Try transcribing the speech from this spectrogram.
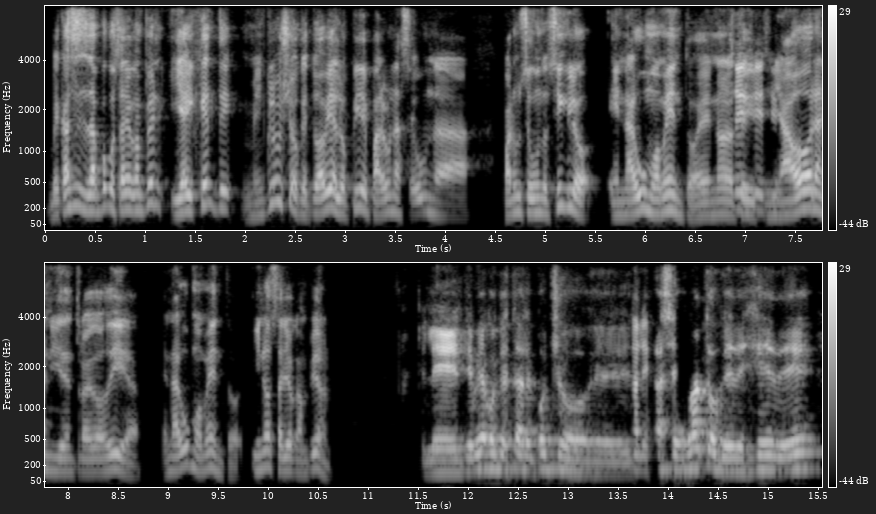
BKC tampoco salió campeón y hay gente, me incluyo, que todavía lo pide para una segunda, para un segundo ciclo en algún momento, ¿eh? no lo Sí, estoy sí, sí. ni ahora ni dentro de dos días, en algún momento, y no salió campeón. Le- te voy a contestar, Pocho. eh, hace rato que dejé de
